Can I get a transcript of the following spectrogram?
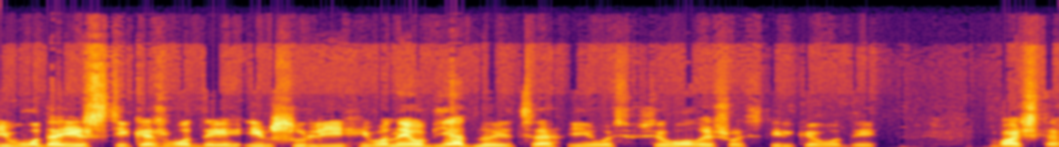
і вудаєш стільки ж води, і в сулі. І вони об'єднуються, і ось всього лише ось стільки води. Бачите?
